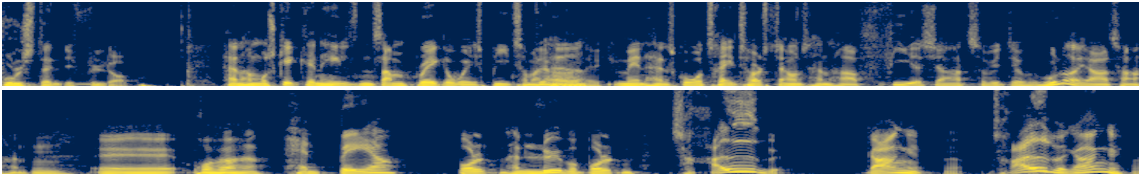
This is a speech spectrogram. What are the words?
fuldstændig fyldt op. Han har måske ikke den helt den samme breakaway speed, som han havde, han ikke. men han scorer tre touchdowns, han har 80 yards, så vidt jeg 100 yards har han. Mm. Øh, prøv at høre her, han bærer bolden, han løber bolden 30 gange, Ja. 30 gange ja.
